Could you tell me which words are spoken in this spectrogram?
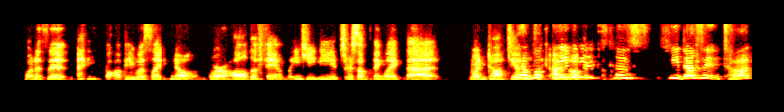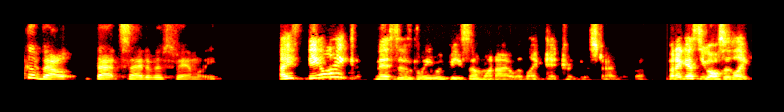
what is it? I think Bobby was like, "No, we're all the family he needs," or something like that. When Tatiana Yeah, was but like, "I'm maybe not." it's because he doesn't talk about that side of his family. I feel like Mrs. Lee would be someone I would like introduce to everyone. But I guess you also like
